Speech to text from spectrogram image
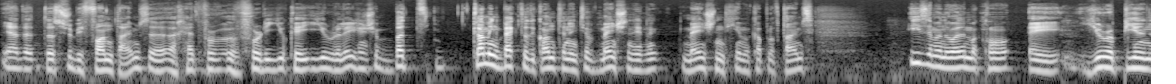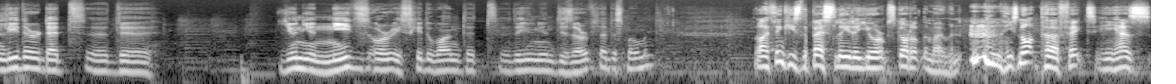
Yeah, that, those should be fun times uh, ahead for for the UK EU relationship. But coming back to the continent, you've mentioned it, mentioned him a couple of times. Is Emmanuel Macron a European leader that uh, the union needs, or is he the one that uh, the union deserves at this moment? Well, I think he's the best leader Europe's got at the moment. he's not perfect. He has,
